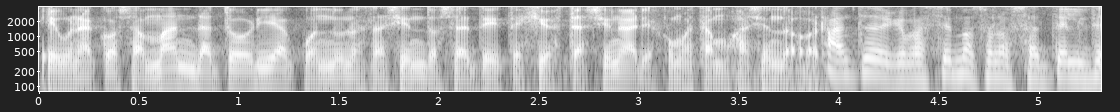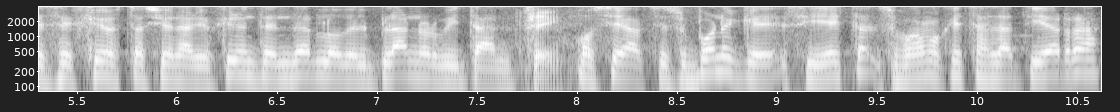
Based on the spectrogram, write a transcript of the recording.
eh, una cosa mandatoria cuando uno está haciendo satélites geoestacionarios, como estamos haciendo ahora. Antes de que pasemos a los satélites geoestacionarios, quiero entender lo del plano orbital. O sea, se supone que si esta, supongamos que esta es la Tierra,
